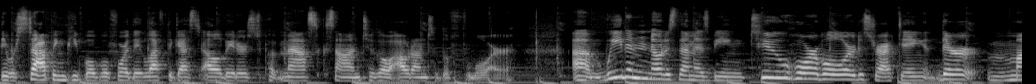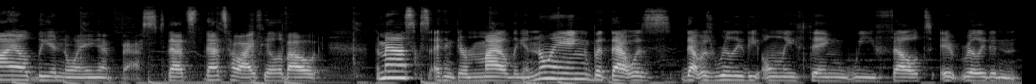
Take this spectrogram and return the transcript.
they were stopping people before they left the guest elevators to put masks on to go out onto the floor um, we didn't notice them as being too horrible or distracting. They're mildly annoying at best. That's that's how i feel about the masks. I think they're mildly annoying but that was that was really the only thing we felt. It really didn't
